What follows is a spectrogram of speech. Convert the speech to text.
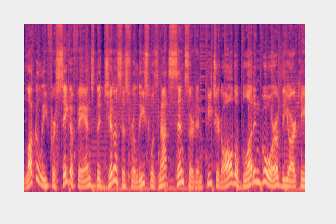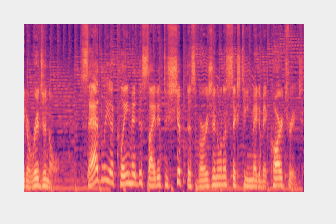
Luckily for Sega fans, the Genesis release was not censored and featured all the blood and gore of the arcade original. Sadly, Acclaim had decided to ship this version on a 16 megabit cartridge,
